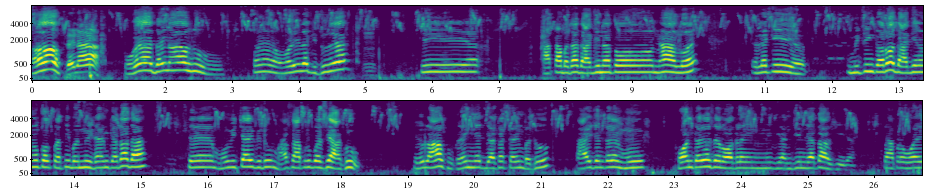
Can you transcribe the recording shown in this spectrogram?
હા. જઈને આયા. હવે જઈને આવ્યો છું. પણ વડીલે કીધું છે કે આટલા બધા દાગીના તો ના હાલો એટલે કે મીટિંગ કરો દાગીનાનું કોઈ પ્રતિબંધનું હીરા એમ કહેતા હતા તે હું વિચારી કીધું મારે સાપરું પડશે આખું કીધું લાવ કુકરાઈને જ બેઠક કરીને બધું આયોજન કરીને હું ફોન કર્યો છે રોગડાઈની એન્જિન લેતા આવશે તો આપણે હોય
